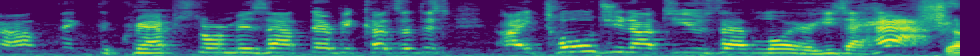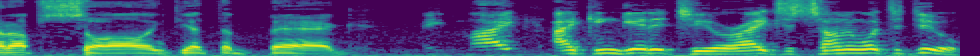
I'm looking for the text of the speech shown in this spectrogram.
You know how thick the crap storm is out there because of this? I told you not to use that lawyer. He's a hack. Shut up, Saul, and get the bag. Hey, Mike, I can get it to you, all right? Just tell me what to do.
